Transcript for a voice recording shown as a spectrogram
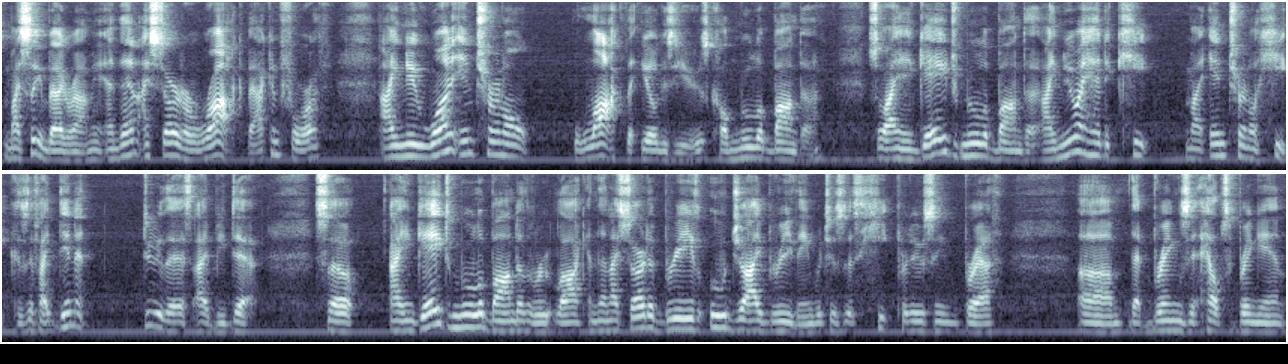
my sleeping bag around me, and then I started to rock back and forth. I knew one internal lock that yogas use called Mula Bandha. So I engaged Mula Bandha. I knew I had to keep my internal heat because if I didn't do this, I'd be dead. So I engaged Mula Bandha, the root lock, and then I started to breathe Ujjayi breathing, which is this heat producing breath um, that brings it helps bring in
